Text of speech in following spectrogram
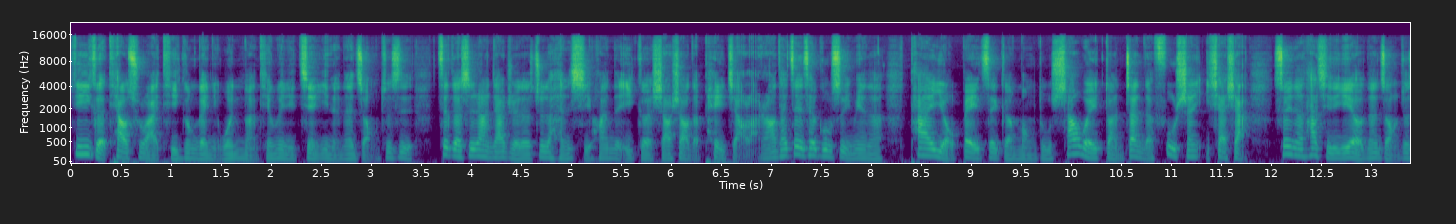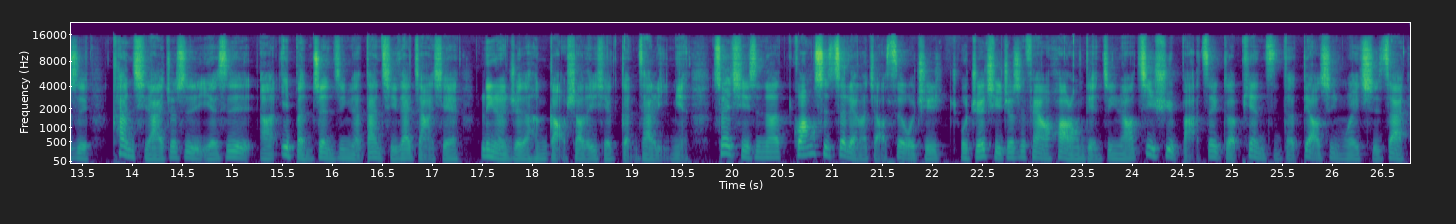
第一个跳出来提供给你温暖、提供给你建议的那种，就是这个是让人家觉得就是很喜欢的一个小小的配角啦。然后在这次故事里面呢，他也有被这个猛毒稍微短暂的附身一下下，所以呢，他其实也有那种就是看起来就是也是啊、呃、一本正经的，但其实在讲一些令人觉得很搞笑的一些梗在里面。所以其实呢，光是这两个角色，我其实我觉得其实就是非常画龙点睛，然后继续把这个片子的调性维持在。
